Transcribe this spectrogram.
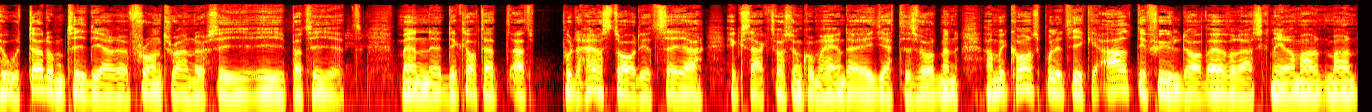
hota de tidigare frontrunners i, i partiet. Men eh, det är klart att, att på det här stadiet säga exakt vad som kommer hända är jättesvårt. Men amerikansk politik är alltid fylld av överraskningar. Man, man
